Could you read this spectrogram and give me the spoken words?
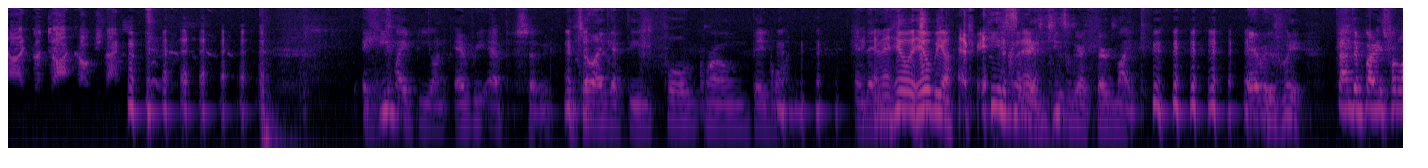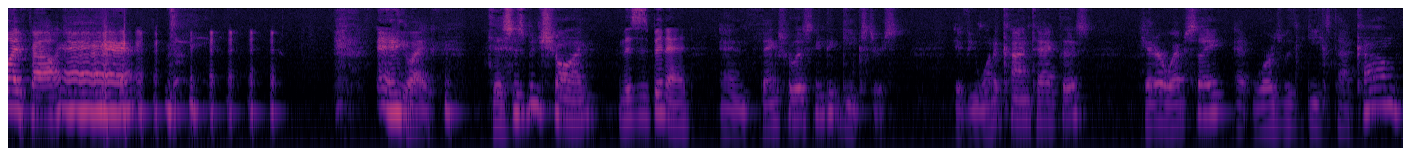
all right, good talk, Coach, thanks. He might be on every episode until I get the full grown big one. And then, And then he'll he'll be on every he's episode. be, he's gonna be our third mic. every week. Thunder Buddies for life, pal. anyway, this has been Sean. This has been Ed. and thanks for listening to Geeksters. If you want to contact us, hit our website at wordswithgeeks.com.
